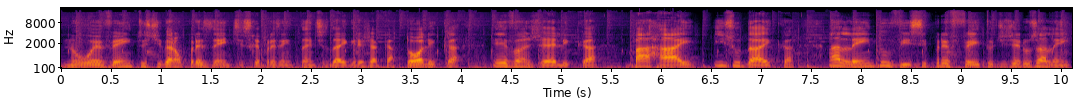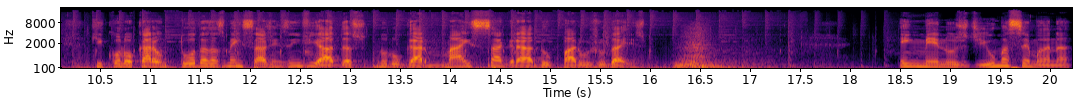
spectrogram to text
No evento estiveram presentes representantes da Igreja Católica, Evangélica, Bahá'í e Judaica, além do vice-prefeito de Jerusalém, que colocaram todas as mensagens enviadas no lugar mais sagrado para o judaísmo. Em menos de uma semana,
